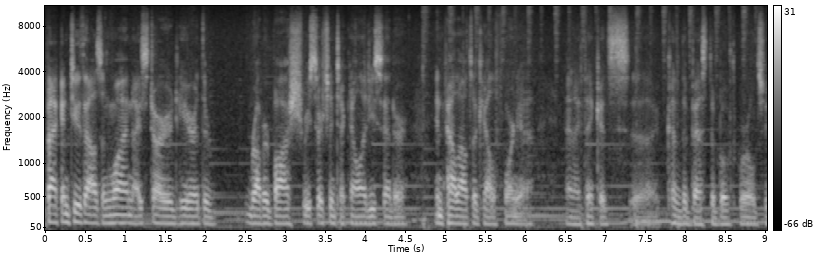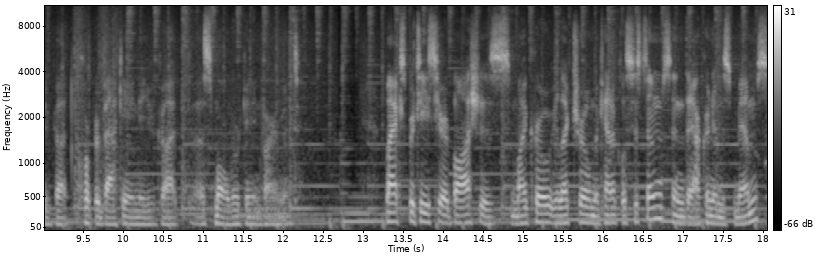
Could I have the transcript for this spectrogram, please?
Back in 2001, I started here at the Robert Bosch Research and Technology Center in Palo Alto, California. And I think it's uh, kind of the best of both worlds. You've got corporate backing and you've got a small working environment. My expertise here at Bosch is micro electromechanical systems, and the acronym is MEMS.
